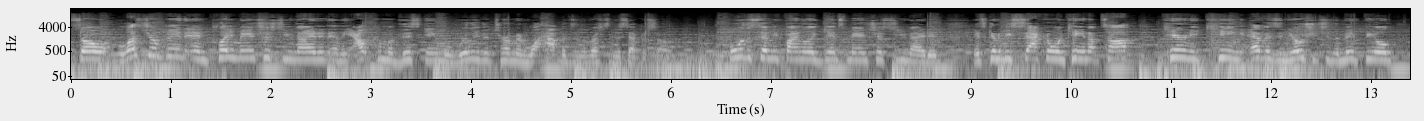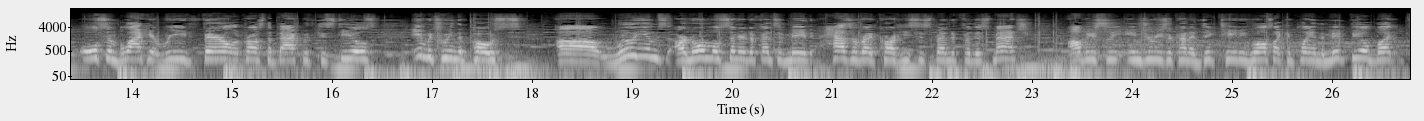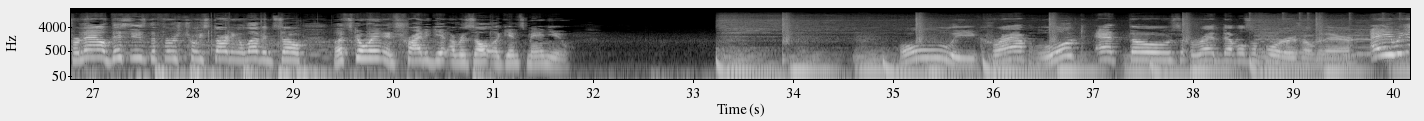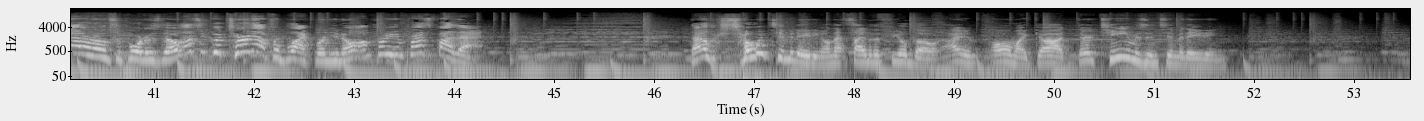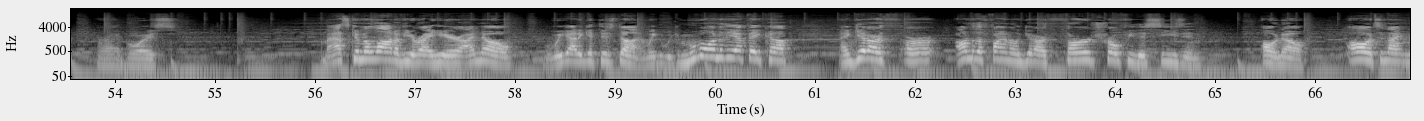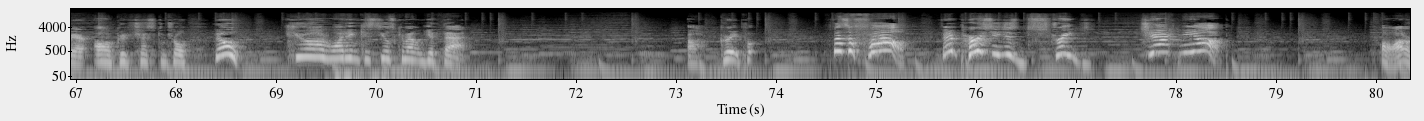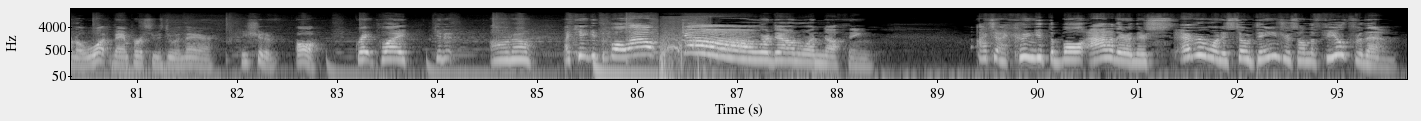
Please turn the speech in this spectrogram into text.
So let's jump in and play Manchester United, and the outcome of this game will really determine what happens in the rest of this episode. For the semifinal against Manchester United, it's going to be Sakho and Kane up top, Kearney, King, Evans, and Josic in the midfield, Olsen, Blackett, Reed, Farrell across the back with Casteels in between the posts. Uh, Williams, our normal center defensive mid, has a red card. He's suspended for this match. Obviously, injuries are kind of dictating who else I can play in the midfield, but for now, this is the first choice starting 11, so let's go in and try to get a result against Man U. Holy crap, look at those Red Devil supporters over there. Hey, we got our own supporters, though. That's a good turnout for Blackburn, you know. I'm pretty impressed by that. That looks so intimidating on that side of the field, though. I am, oh my god, their team is intimidating. Alright, boys. I'm asking a lot of you right here, I know. We got to get this done. We, we can move on to the FA Cup and get our, or onto the final and get our third trophy this season. Oh, no. Oh, it's a nightmare. Oh, good chest control. No! God, why didn't Casteels come out and get that? Oh, great. That's a foul! Van Persie just straight jacked me up! Oh, I don't know what Van Persie was doing there. He should have... Oh, great play. Get it. Oh, no. I can't get the ball out. Oh, we're down 1 nothing. I, I couldn't get the ball out of there, and there's everyone is so dangerous on the field for them.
